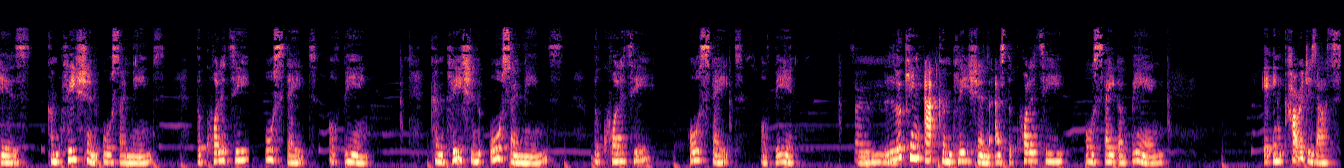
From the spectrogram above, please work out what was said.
is completion also means the quality or state of being. Completion also means the quality or state of being. So mm. looking at completion as the quality or state of being, it encourages us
